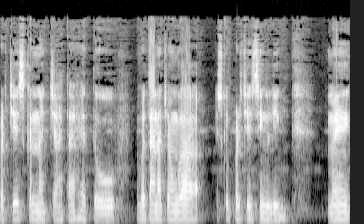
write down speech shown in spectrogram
परचेस करना चाहता है तो मैं बताना चाहूँगा इसको परचेसिंग लिंक मैं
